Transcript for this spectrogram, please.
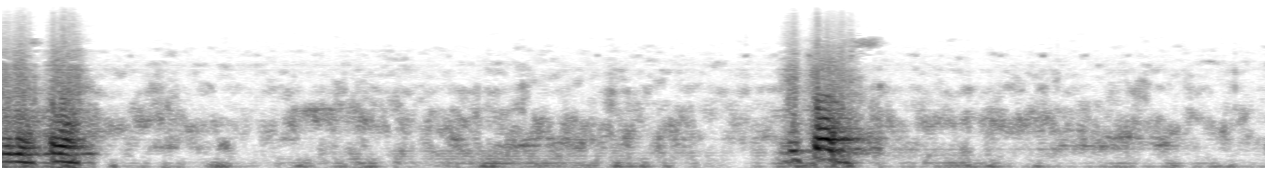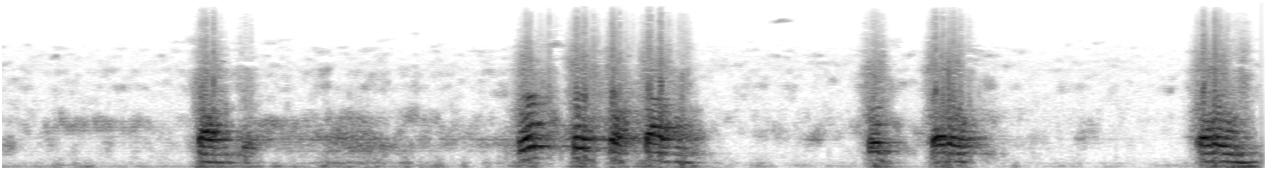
diretor. De todos. Sabe? Todos transportavam. Todos eram, eram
